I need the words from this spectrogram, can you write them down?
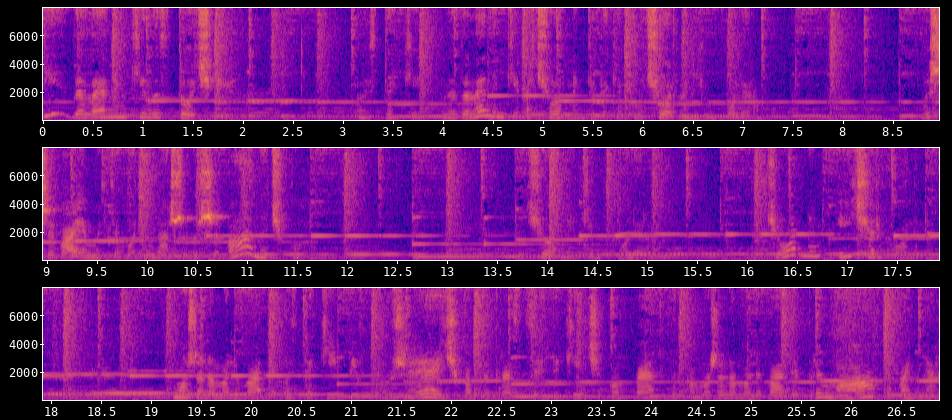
і зелененькі листочки. Ось такі, не зелененькі, а чорненькі, так як ми чорненьким кольором. Вишиваємо сьогодні нашу вишиваночку чорненьким кольором. Чорним і червоним. Можна намалювати ось такі півкружечка, прикрасити кінчиком пензлика, можна намалювати примакування.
